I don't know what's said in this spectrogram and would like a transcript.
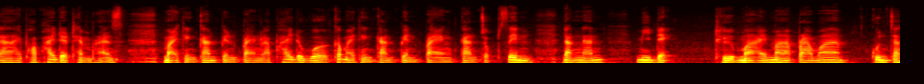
ได้เพราะไพ่ The Temperance หมายถึงการเปลี่ยนแปลงและไพ่ The World ก็หมายถึงการเปลี่ยนแปลงการจบสิ้น ดังนั้นมีเด็กถือไม้มาแปลว่า คุณจะ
